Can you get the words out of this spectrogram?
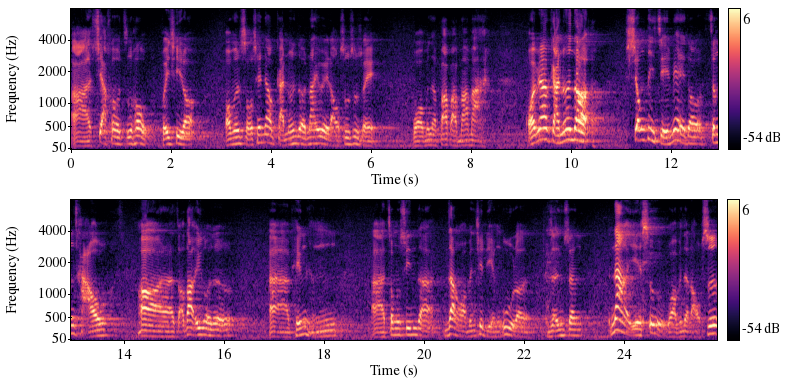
啊，下课之后回去了，我们首先要感恩的那一位老师是谁？我们的爸爸妈妈。我们要感恩的兄弟姐妹的争吵，啊，找到一个的啊平衡啊衷心的，让我们去领悟了人生，那也是我们的老师。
